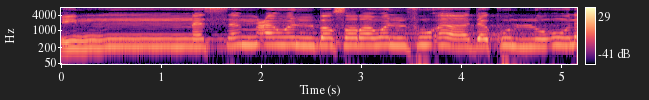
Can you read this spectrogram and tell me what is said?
إن السمع والبصر والفؤاد كل أولئك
